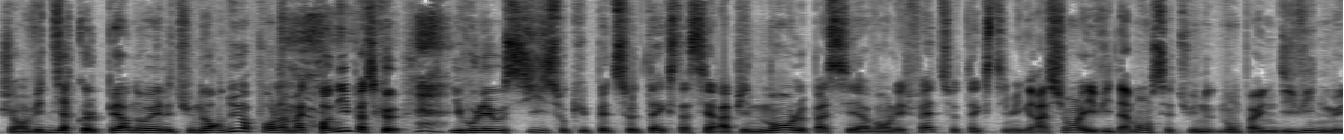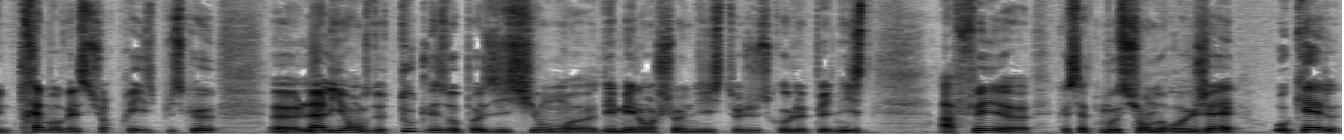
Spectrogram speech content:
j'ai envie de dire que le Père Noël est une ordure pour la Macronie parce que il voulait aussi s'occuper de ce texte assez rapidement, le passer avant les fêtes, ce texte immigration. Et évidemment, c'est une non pas une divine, mais une très mauvaise surprise puisque euh, l'alliance de toutes les oppositions, euh, des mélanchonistes jusqu'aux lepénistes, a fait euh, que cette motion de rejet auquel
